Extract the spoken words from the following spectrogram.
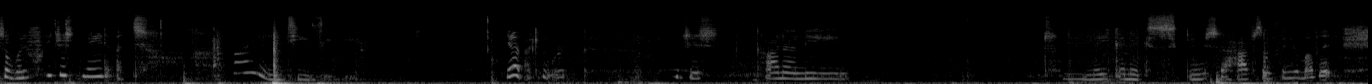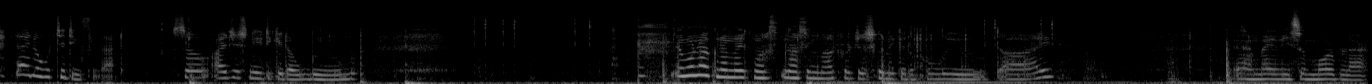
So what if we just made a tiny TV? Yeah, that can work. We just kind of need to make an excuse to have something above it, and I know what to do for that. So I just need to get a loom. And we're not going to make nothing much, we're just going to get a blue dye. And maybe some more black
